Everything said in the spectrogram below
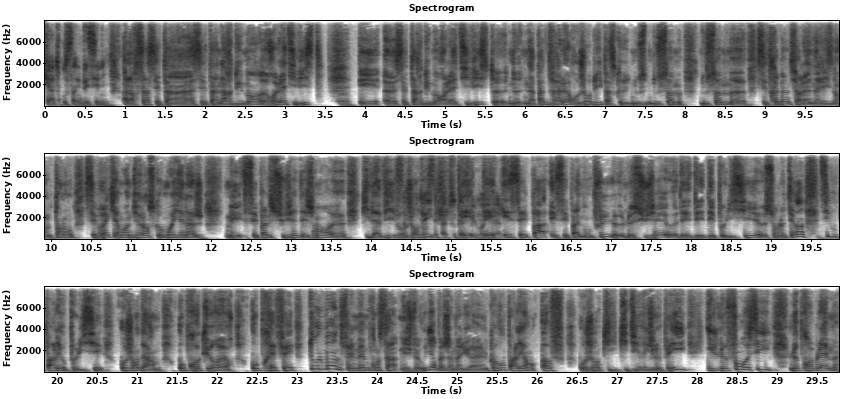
4 ou 5 décennies. Alors ça, c'est un, c'est un argument relativiste, et euh, cet argument relativiste n'a pas de valeur aujourd'hui parce que nous, nous sommes, nous sommes. c'est très bien de faire l'analyse dans le temps long. C'est vrai qu'il y a moins de violence qu'au Moyen Âge, mais c'est pas le sujet des gens qui la vivent 50 ans, aujourd'hui. Et, et, et c'est pas et c'est pas non plus le, le sujet des, des, des policiers euh, sur le terrain. Si vous parlez aux policiers, aux gendarmes, aux procureurs, aux préfets, tout le monde fait le même constat. Mais je vais vous dire, Benjamin Duhamel, quand vous parlez en off aux gens qui, qui dirigent le pays, ils le font aussi. Le problème,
